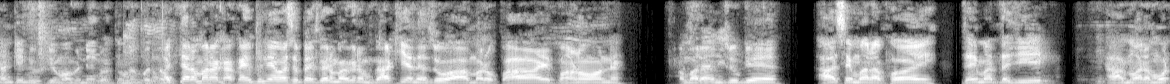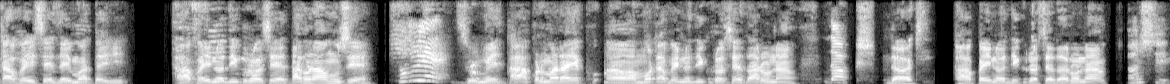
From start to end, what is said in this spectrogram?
કન્ટિન્યુ વિડીયોમાં બનાવી તમને બતાવું. અત્યારે મારા કાકાએ બનાવ્યા છે ભાઈ ગરમા ગરમ ગાંઠિયા ને જો આ મારો ભાઈ, ભાણો ને અમારા અંજુબેન આ છે મારા ભાઈ. જય માતાજી. આ મારા મોટા ભાઈ છે. જય માતાજી. આ ભાઈ નો દીકરો છે. તારું નામ શું છે? સુમિત. આ પણ મારા એક મોટા ભાઈ નો દીકરો છે. તારું નામ? દક્ષ. દક્ષ. આ ભાઈ નો દીકરો છે. તારું નામ? હર્ષિત.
